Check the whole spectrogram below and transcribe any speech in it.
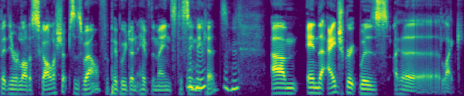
but there were a lot of scholarships as well for people who didn't have the means to send their kids. Um, and the age group was uh, like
